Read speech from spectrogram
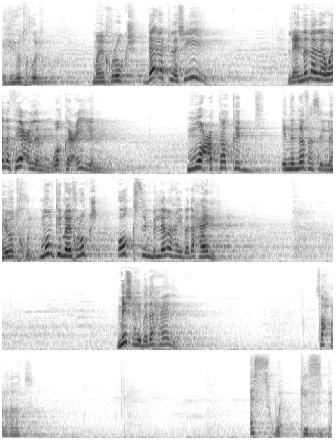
اللي يدخل ما يخرجش. ده أكل شيء. لأن أنا لو أنا فعلا واقعيا معتقد إن النفس اللي هيدخل ممكن ما يخرجش أقسم بالله ما هيبقى ده حالي. مش هيبقى ده حالي. صح ولا غلط؟ أسوأ كذبة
